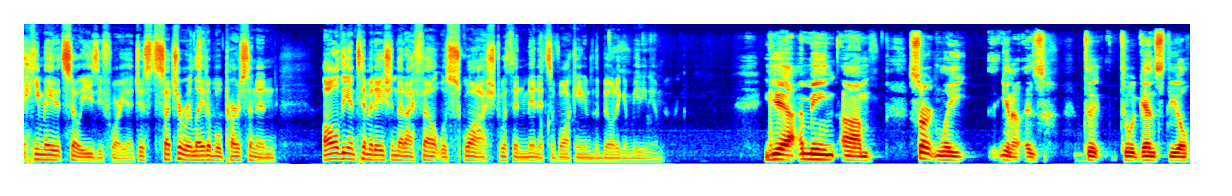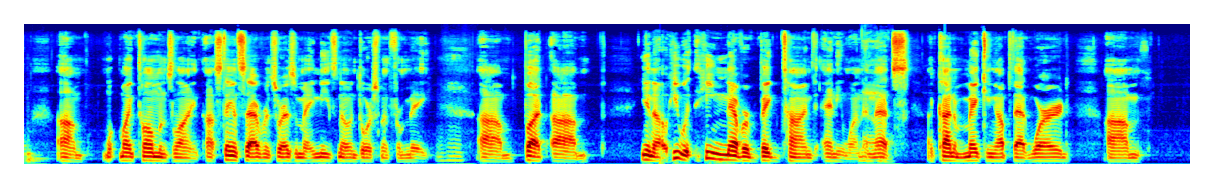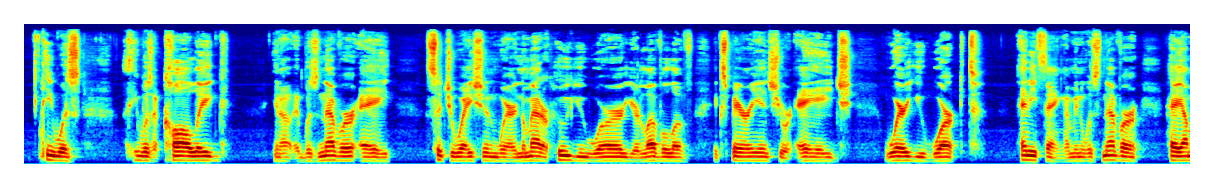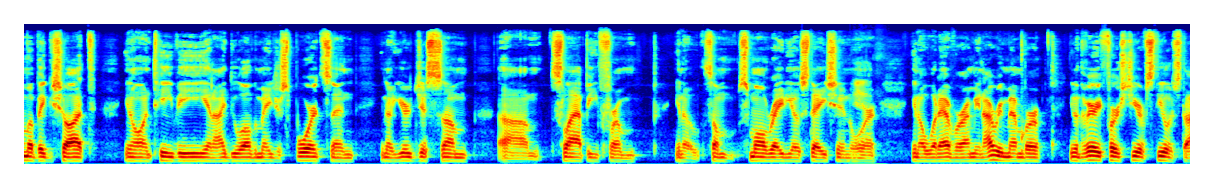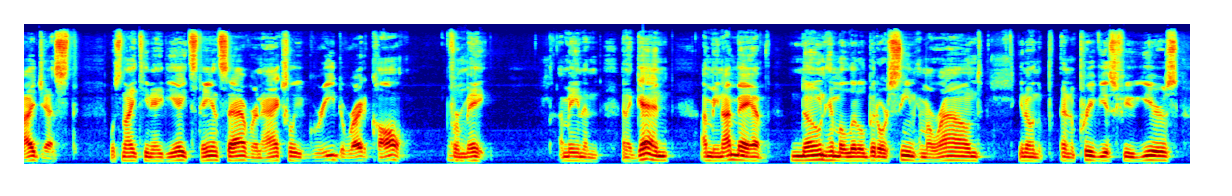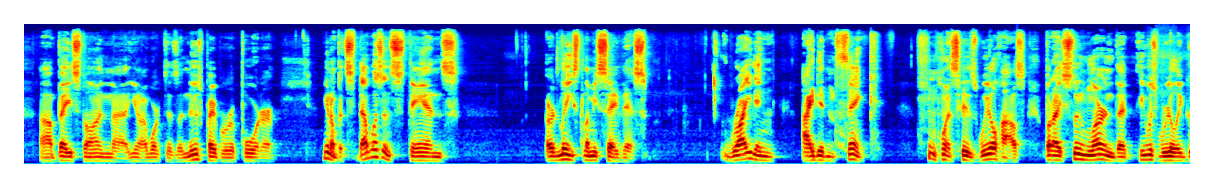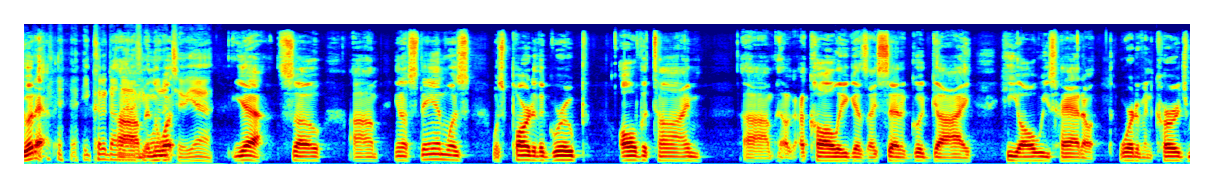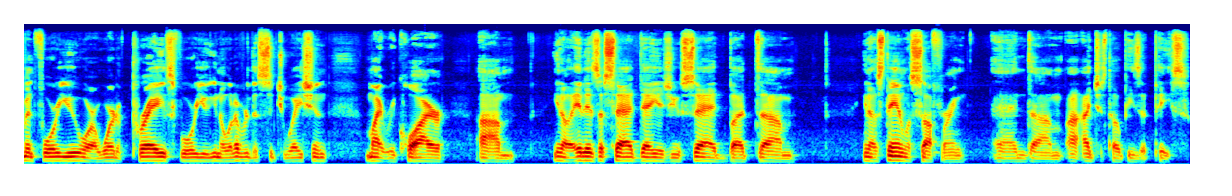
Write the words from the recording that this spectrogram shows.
he made it so easy for you. Just such a relatable person, and all the intimidation that I felt was squashed within minutes of walking into the building and meeting him. Yeah, I mean, um, certainly, you know, as to to again steal um, Mike Tomlin's line, uh, Stan Savran's resume needs no endorsement from me. Um, but um, you know, he would he never big timed anyone, and that's uh, kind of making up that word. Um, he was he was a colleague. You know, it was never a situation where no matter who you were, your level of experience, your age, where you worked, anything. I mean, it was never, hey, I'm a big shot, you know, on TV and I do all the major sports and, you know, you're just some um, slappy from, you know, some small radio station or, you know, whatever. I mean, I remember, you know, the very first year of Steelers Digest was 1988. Stan Savran actually agreed to write a column for me. I mean, and and again, I mean, I may have known him a little bit or seen him around, you know, in the, in the previous few years, uh, based on uh, you know, I worked as a newspaper reporter, you know, but that wasn't Stan's, or at least let me say this: writing, I didn't think was his wheelhouse, but I soon learned that he was really good at it. he could have done that Um, if he wanted what- to. Yeah, Yeah. So, um, you know, Stan was was part of the group all the time. Um, a, a colleague, as I said, a good guy. He always had a word of encouragement for you or a word of praise for you. You know, whatever the situation might require. Um, you know, it is a sad day, as you said, but um, you know, Stan was suffering, and um, I, I just hope he's at peace.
